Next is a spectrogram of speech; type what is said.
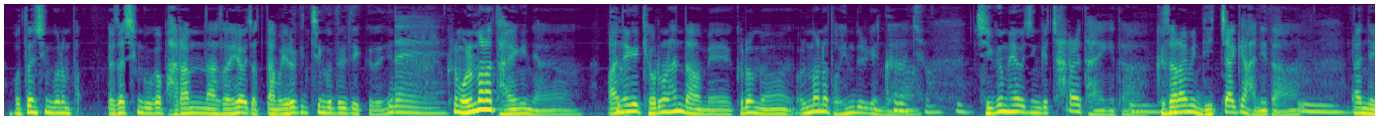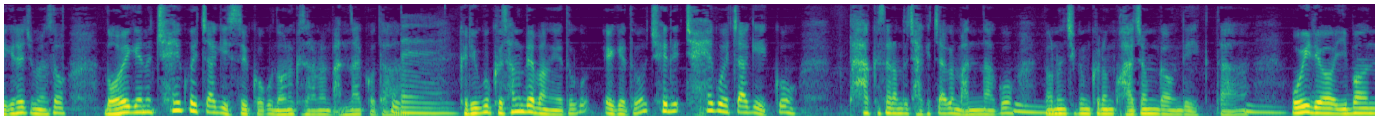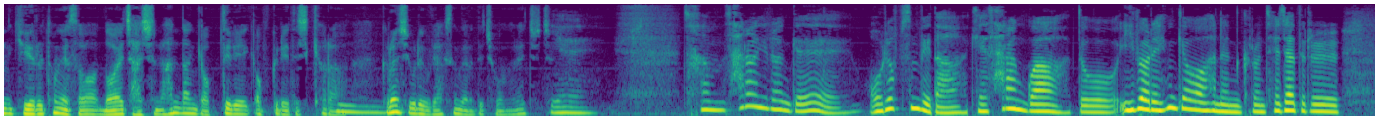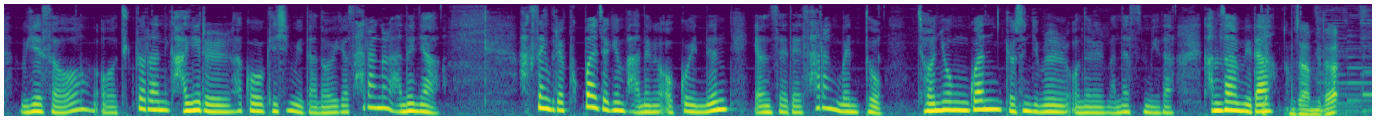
어떤 친구는 여자친구가 바람나서 헤어졌다 뭐 이렇게 친구들도 있거든요. 네. 그럼 얼마나 다행이냐. 만약에 결혼한 다음에 그러면 얼마나 더 힘들겠냐. 그렇죠. 음. 지금 헤어진 게 차라리 다행이다. 음. 그 사람이 네 짝이 아니다. 음. 라는 얘기를 해주면서 너에게는 최고의 짝이 있을 거고 너는 그 사람을 만날 거다. 네. 그리고 그 상대방에게도 최, 최고의 짝이 있고 다 그 사람도 자기 짝을 만나고 음. 너는 지금 그런 과정 가운데 있다. 음. 오히려 이번 기회를 통해서 너의 자신을 한 단계 업그레이드, 업그레이드 시켜라. 음. 그런 식으로 우리 학생들한테 조언을 해주죠. 예. 참 사랑이란 게 어렵습니다. 이렇게 사랑과 또 이별에 힘겨워하는 그런 제자들을 위해서 어, 특별한 강의를 하고 계십니다. 너희가 사랑을 아느냐? 학생들의 폭발적인 반응을 얻고 있는 연세대 사랑 멘토 전용관 교수님을 오늘 만났습니다. 감사합니다. 네, 감사합니다.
